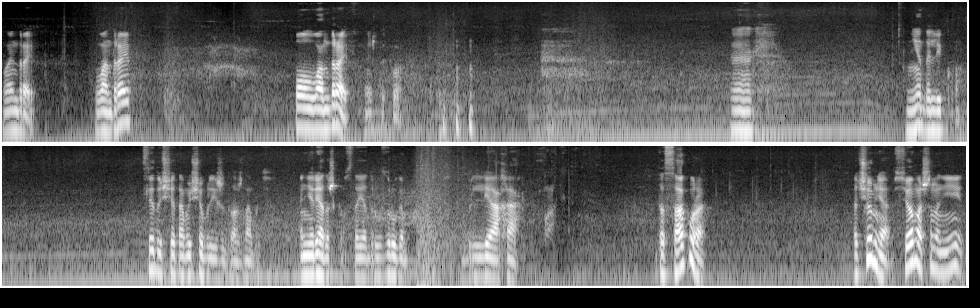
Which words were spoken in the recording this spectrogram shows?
Вайн Драйв. Ван Драйв. Пол Драйв. Знаешь такое? Так. Недалеко. Следующая там еще ближе должна быть. Они рядышком стоят друг с другом. Бляха. Это Сакура? А чё у меня? Все, машина не едет.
